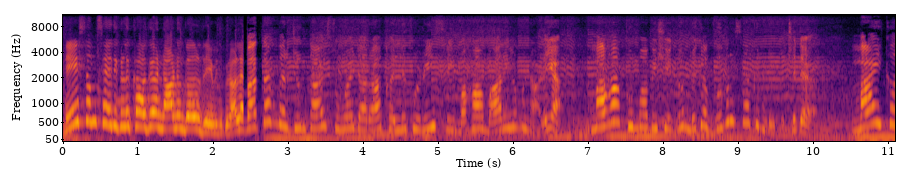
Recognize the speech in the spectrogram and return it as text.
தேசம் செய்திகளுக்காக நானுங்கள் ரேவதி குரால் பத்தாம்பர் ஜுந்தாய் சுவைடாரா கல்லுக்குழி ஸ்ரீ மகா மாரியம்மன் ஆலய மகா கும்பாபிஷேகம் மிக விமரிசையாக நடைபெற்றது. மாய்கா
